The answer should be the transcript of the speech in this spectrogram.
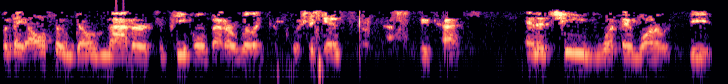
but they also don't matter to people that are willing to push against those aptitude tests and achieve what they want to achieve.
